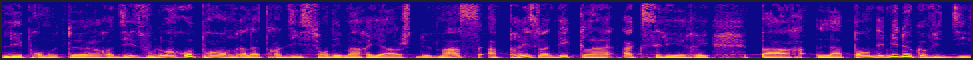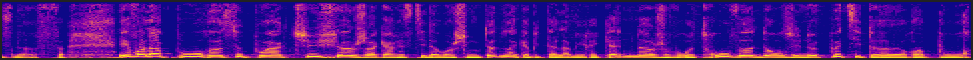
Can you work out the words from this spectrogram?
Les promoteurs disent vouloir reprendre la tradition des mariages de masse après un déclin accéléré par la pandémie de Covid-19. Et voilà pour euh, ce point actuel. Jacques Aristide à Washington, la capitale américaine. Je vous retrouve dans une petite heure pour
